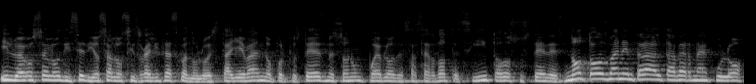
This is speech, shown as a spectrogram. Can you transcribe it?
Y luego se lo dice Dios a los israelitas cuando lo está llevando, porque ustedes me son un pueblo de sacerdotes, sí, todos ustedes. No todos van a entrar al tabernáculo,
